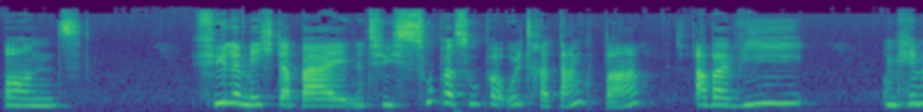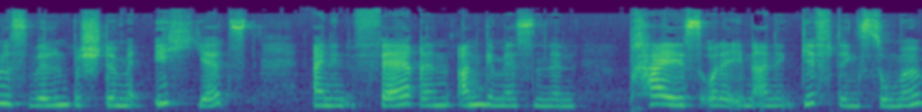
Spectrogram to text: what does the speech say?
Und fühle mich dabei natürlich super, super, ultra dankbar. Aber wie um Himmels Willen bestimme ich jetzt einen fairen, angemessenen Preis oder eben eine Gifting-Summe,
